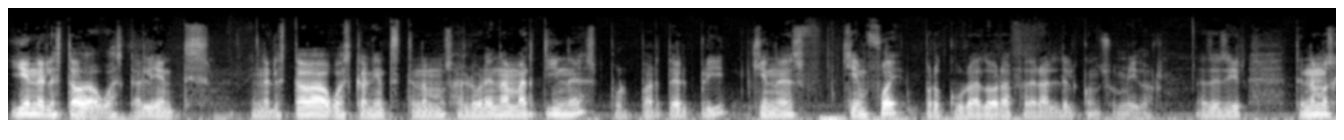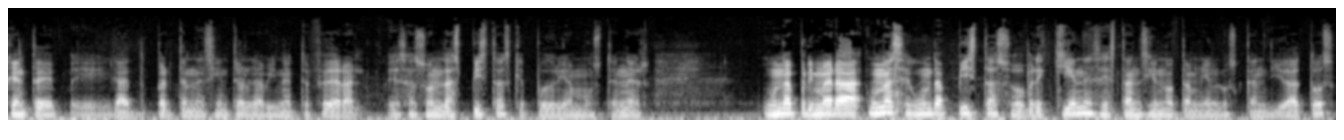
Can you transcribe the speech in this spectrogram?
Y en el estado de Aguascalientes en el estado de Aguascalientes tenemos a Lorena Martínez por parte del PRI, quien es quien fue procuradora federal del consumidor. Es decir, tenemos gente eh, perteneciente al gabinete federal. Esas son las pistas que podríamos tener. Una primera, una segunda pista sobre quiénes están siendo también los candidatos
